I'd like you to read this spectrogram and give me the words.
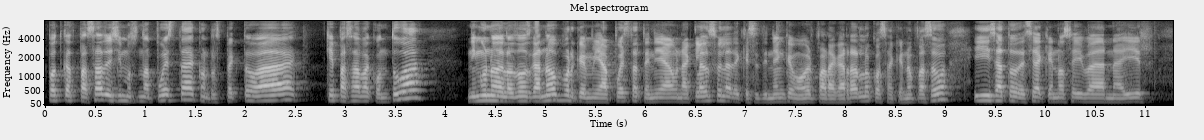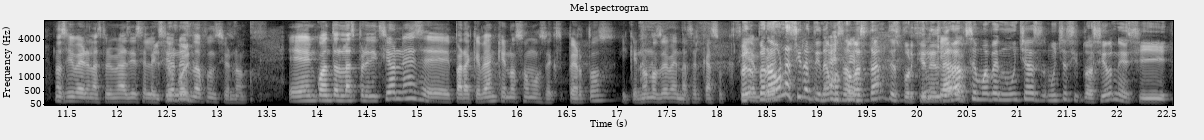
podcast pasado hicimos una apuesta con respecto a qué pasaba con Tua. Ninguno de los dos ganó porque mi apuesta tenía una cláusula de que se tenían que mover para agarrarlo, cosa que no pasó. Y Sato decía que no se iban a ir, no se iba a ir en las primeras 10 elecciones, no funcionó. En cuanto a las predicciones, eh, para que vean que no somos expertos y que no nos deben hacer caso Pero, pero aún así la atinamos a bastantes, porque Sí, en el claro. draft se mueven muchas, muchas situaciones y,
